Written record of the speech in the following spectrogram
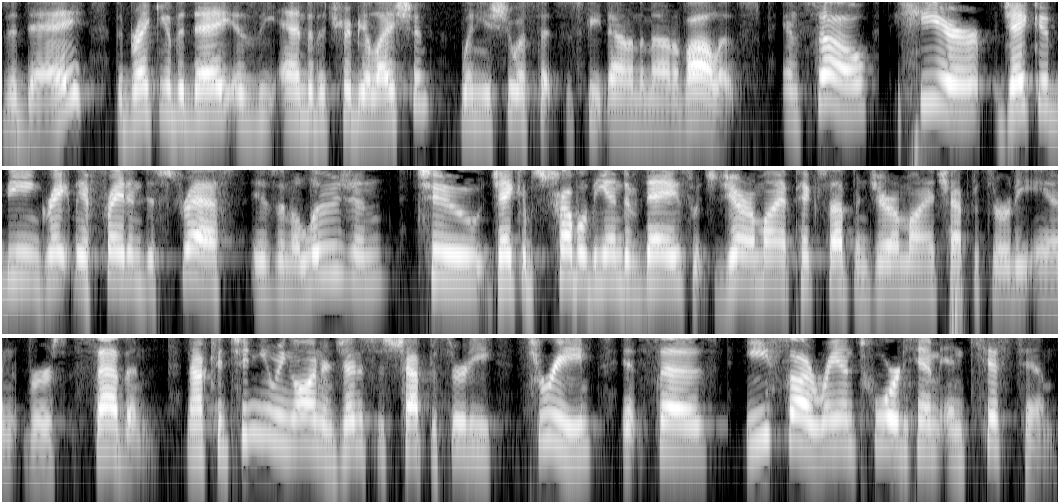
the day. The breaking of the day is the end of the tribulation when Yeshua sets his feet down on the Mount of Olives. And so here, Jacob being greatly afraid and distressed is an allusion to Jacob's trouble the end of days, which Jeremiah picks up in Jeremiah chapter 30 and verse 7. Now, continuing on in Genesis chapter 33, it says, Esau ran toward him and kissed him.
